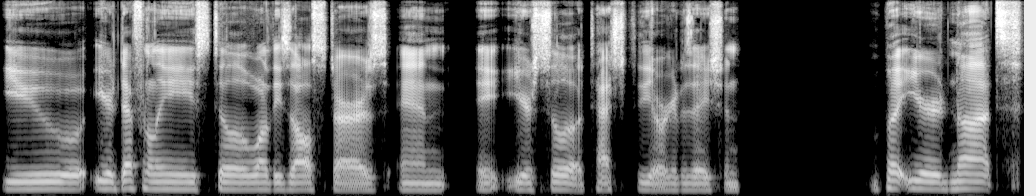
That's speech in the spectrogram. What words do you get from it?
you you're definitely still one of these all stars and it, you're still attached to the organization but you're not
